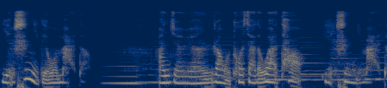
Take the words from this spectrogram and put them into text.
也是你给我买的。安检员让我脱下的外套也是你买的。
